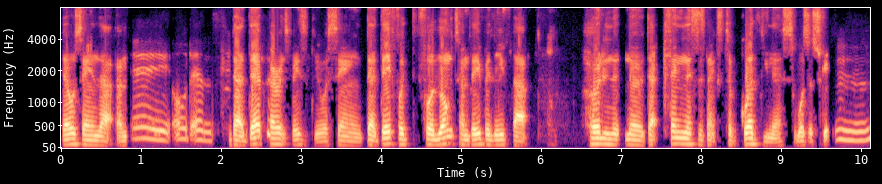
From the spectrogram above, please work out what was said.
They were saying that um, Hey, old ends. that their parents basically were saying that they for for a long time they believed that holiness, no, that cleanliness is next to godliness was a script. hmm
